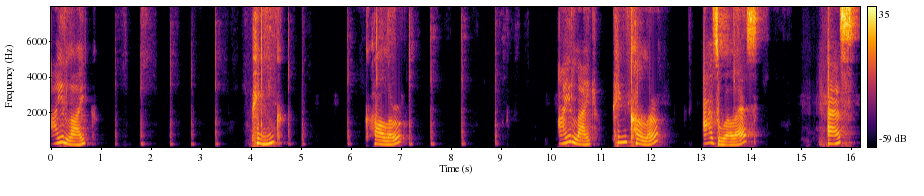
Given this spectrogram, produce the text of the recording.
I like pink color. I like pink color as well as as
